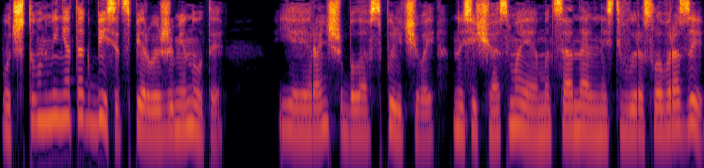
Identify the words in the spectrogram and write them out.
вот что он меня так бесит с первой же минуты? Я и раньше была вспыльчивой, но сейчас моя эмоциональность выросла в разы.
